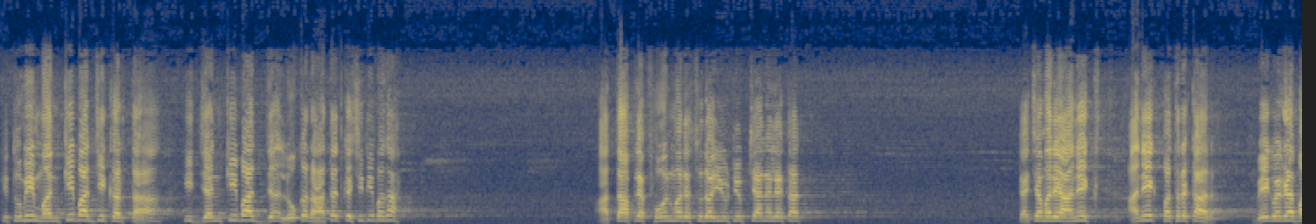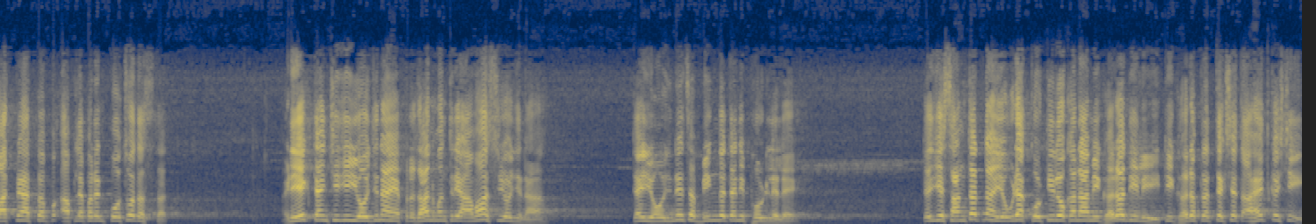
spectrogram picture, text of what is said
की तुम्ही मन की बात जी करता ही जन की बात ज लोक राहतात कशी ती बघा. आता आपल्या फोनमध्ये सुद्धा यूट्यूब चॅनल येतात. त्याच्यामध्ये अनेक अनेक पत्रकार वेगवेगळ्या बातम्या आपल्या आपल्यापर्यंत पोचवत असतात. आणि एक त्यांची जी योजना आहे प्रधानमंत्री आवास योजना त्या योजनेचं बिंग त्यांनी फोडलेलं आहे. ते जे सांगतात ना एवढ्या कोटी लोकांना आम्ही घरं दिली ती घरं प्रत्यक्षात आहेत कशी?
